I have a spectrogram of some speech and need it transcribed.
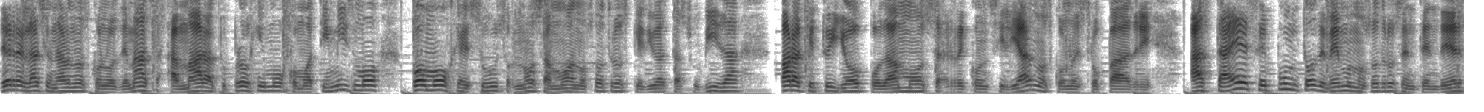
de relacionarnos con los demás, amar a tu prójimo como a ti mismo, como Jesús nos amó a nosotros, que dio hasta su vida para que tú y yo podamos reconciliarnos con nuestro Padre. Hasta ese punto debemos nosotros entender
